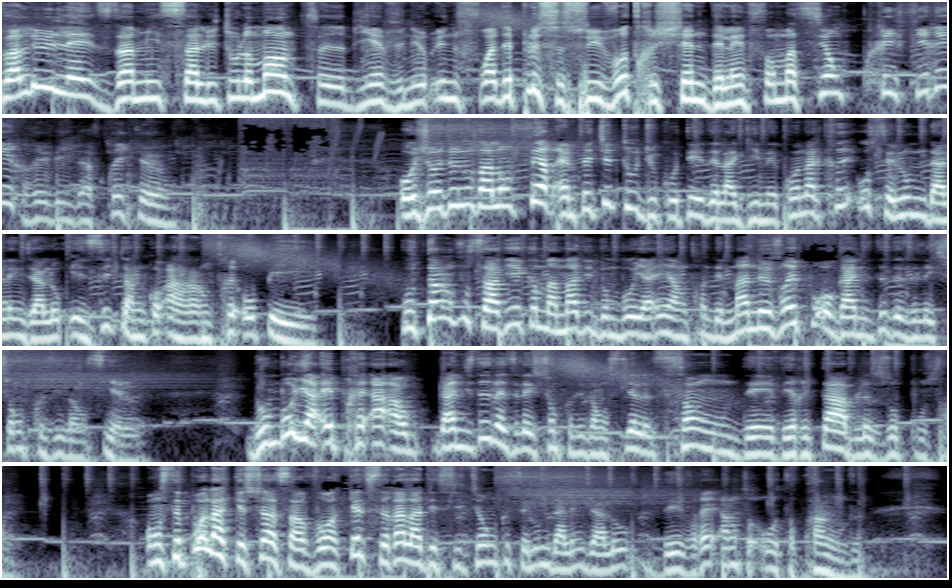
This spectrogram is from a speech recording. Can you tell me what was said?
Salut les amis, salut tout le monde, bienvenue une fois de plus sur votre chaîne de l'information préférée, Réveil d'Afrique. Aujourd'hui, nous allons faire un petit tour du côté de la Guinée-Conakry où Seloum Dalen Diallo hésite encore à rentrer au pays. Pourtant, vous saviez que Mamadi Doumbouya est en train de manœuvrer pour organiser des élections présidentielles. Doumbouya est prêt à organiser les élections présidentielles sans des véritables opposants. On se pose la question à savoir quelle sera la décision que Seloum Dalin Diallo devrait entre autres prendre.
